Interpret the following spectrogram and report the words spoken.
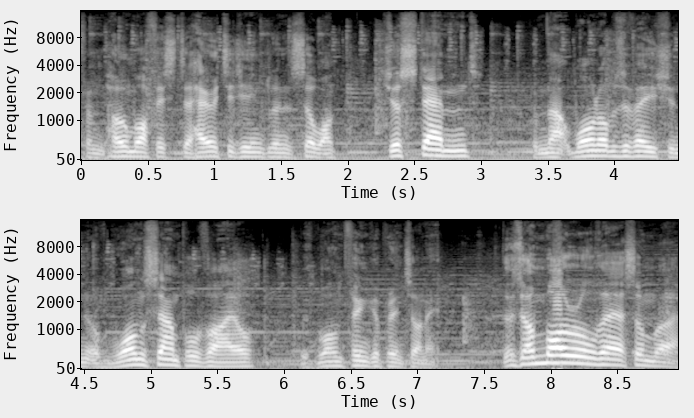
from Home Office to Heritage England and so on, just stemmed from that one observation of one sample vial with one fingerprint on it. There's a moral there somewhere.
